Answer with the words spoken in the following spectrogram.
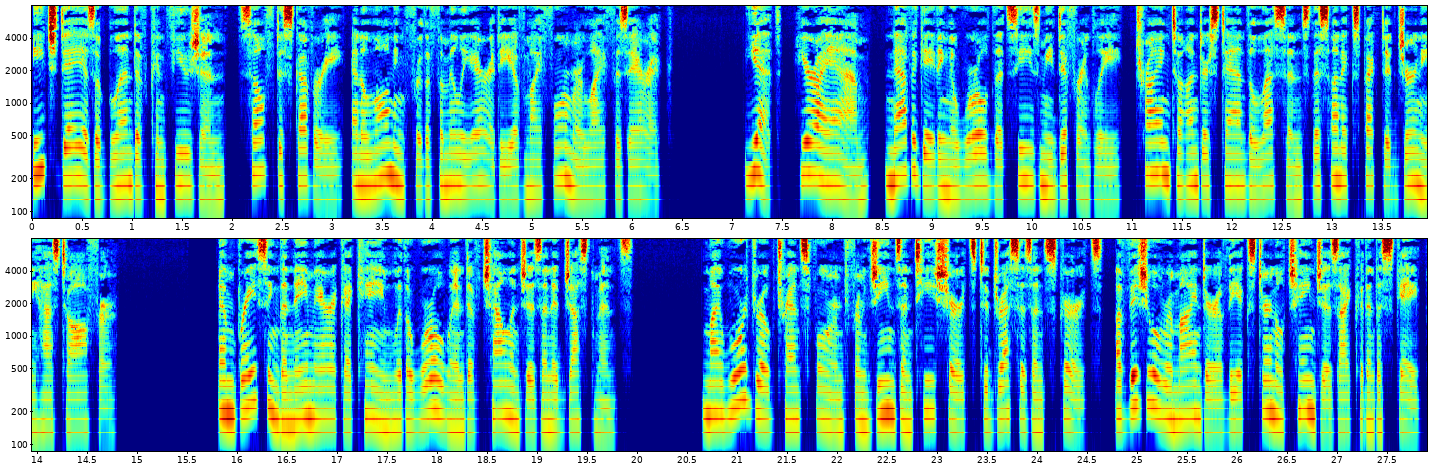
Each day is a blend of confusion, self-discovery, and a longing for the familiarity of my former life as Eric. Yet, here I am, navigating a world that sees me differently, trying to understand the lessons this unexpected journey has to offer. Embracing the name Erica came with a whirlwind of challenges and adjustments. My wardrobe transformed from jeans and t-shirts to dresses and skirts, a visual reminder of the external changes I couldn't escape.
